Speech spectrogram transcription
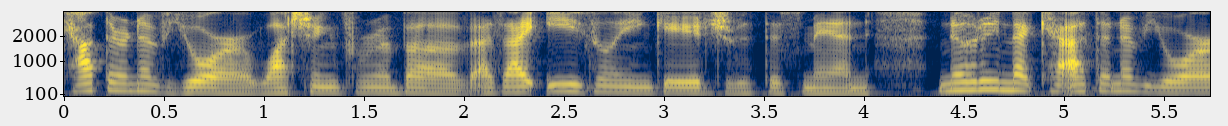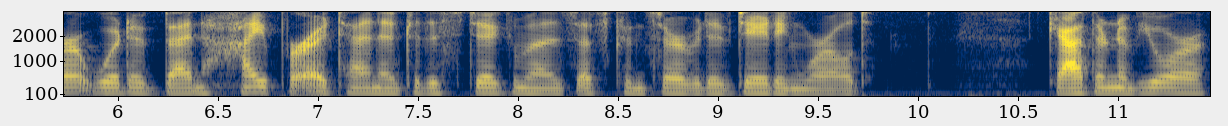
Catherine of yore watching from above as I easily engaged with this man, noting that Catherine of yore would have been hyper attentive to the stigmas of conservative dating world. Catherine of yore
